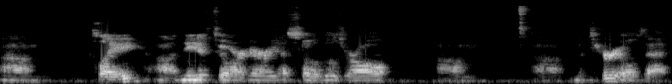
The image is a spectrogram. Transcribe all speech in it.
um, clay, uh, native to our area. So those are all um, uh, materials that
